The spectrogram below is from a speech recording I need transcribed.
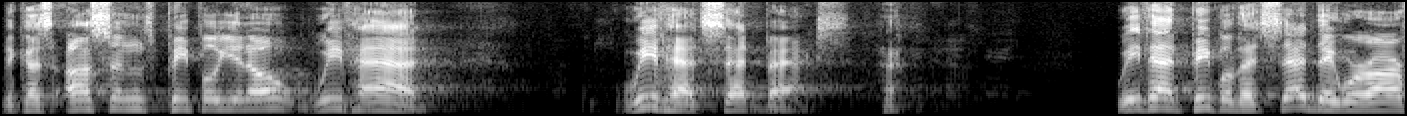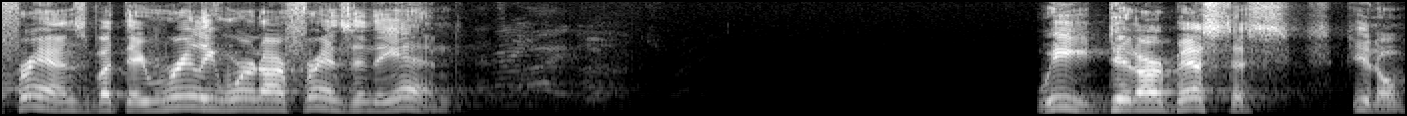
Because us and people, you know, we've had we've had setbacks. we've had people that said they were our friends, but they really weren't our friends in the end. We did our best to, you know,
